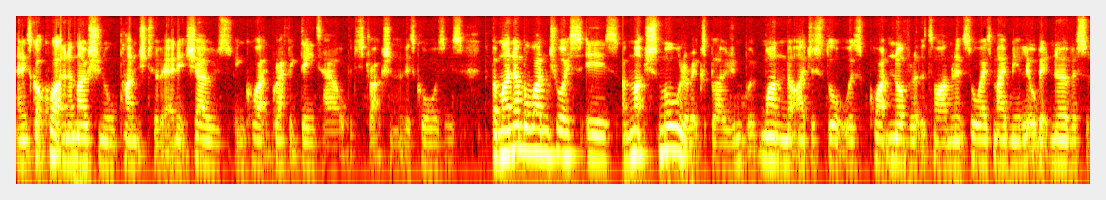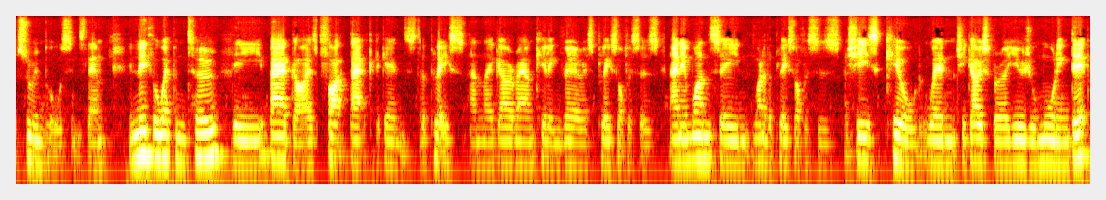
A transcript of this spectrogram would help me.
and it's got quite an emotional punch to it, and it shows in quite graphic detail the destruction that this causes. But my number one choice is a much smaller explosion, but one that I just thought was quite novel at the time, and it's always made me a little bit nervous of swimming pools since then. In Lethal Weapon 2, the bad guys fight back against the police and they go around killing various police officers. And in one scene, one of the police officers, she's killed when she goes for her usual morning dip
